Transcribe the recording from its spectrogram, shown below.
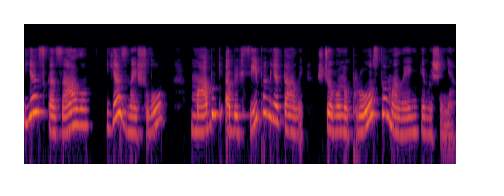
я сказало, я знайшло. Мабуть, аби всі пам'ятали, що воно просто маленьке мишеня.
